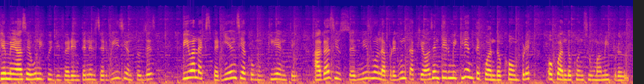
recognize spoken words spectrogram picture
qué me hace único y diferente en el servicio. Entonces, viva la experiencia como un cliente. Hágase usted mismo la pregunta, ¿qué va a sentir mi cliente cuando compre o cuando consuma mi producto?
